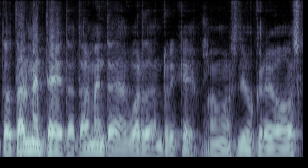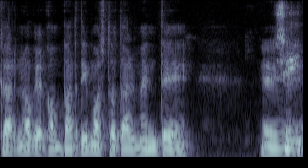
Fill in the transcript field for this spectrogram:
Totalmente, totalmente de acuerdo, Enrique. Vamos, yo creo, Oscar, ¿no? Que compartimos totalmente. Eh, sí,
